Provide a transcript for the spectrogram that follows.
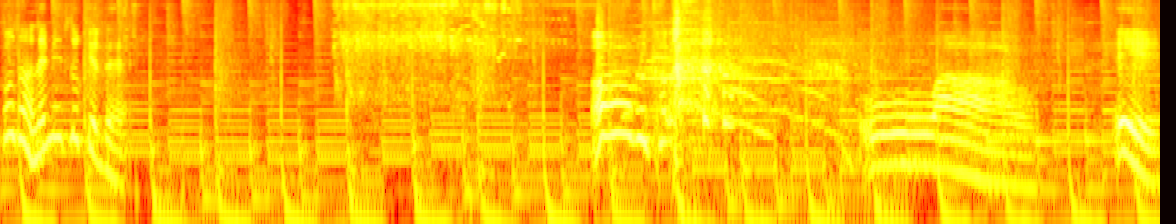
Hold on, let me look at that. Oh, we got. wow. Hey,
